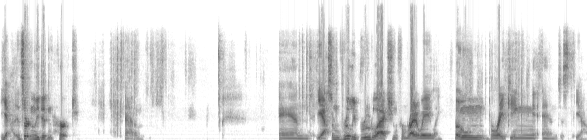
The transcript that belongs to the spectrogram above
yeah, it certainly didn't hurt Adam. And yeah, some really brutal action from right away like bone breaking and just yeah.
